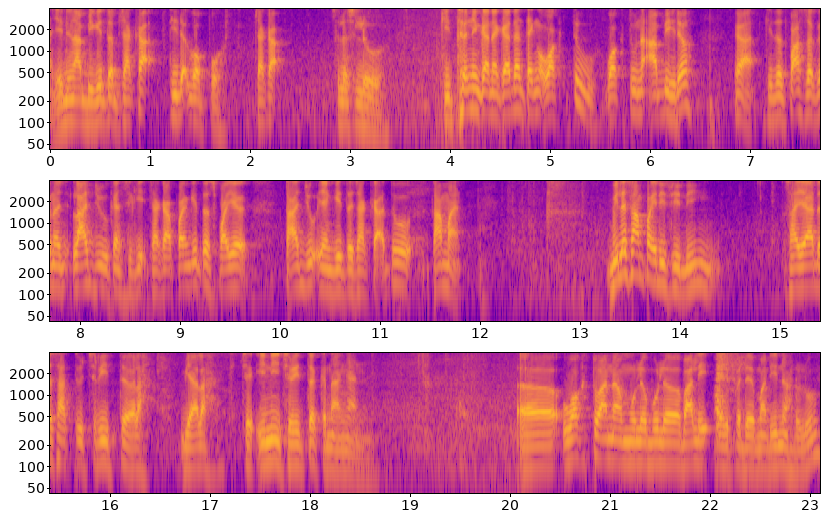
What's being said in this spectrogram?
Ha, jadi Nabi kita bercakap tidak gopoh, cakap slow-slow. Kita ni kadang-kadang tengok waktu, waktu nak habis dah. Ya, kita terpaksa kena lajukan sikit cakapan kita supaya tajuk yang kita cakap tu tamat. Bila sampai di sini, saya ada satu cerita lah. Biarlah, ini cerita kenangan. Uh, waktu anak mula-mula balik daripada Madinah dulu,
